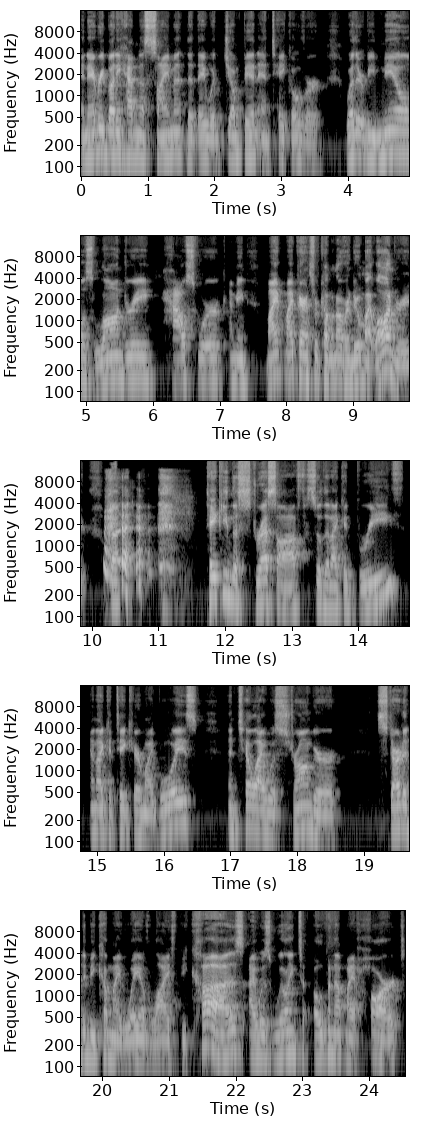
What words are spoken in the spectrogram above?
and everybody had an assignment that they would jump in and take over, whether it be meals, laundry, housework. I mean, my my parents were coming over and doing my laundry, but taking the stress off so that I could breathe and I could take care of my boys until I was stronger started to become my way of life because I was willing to open up my heart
